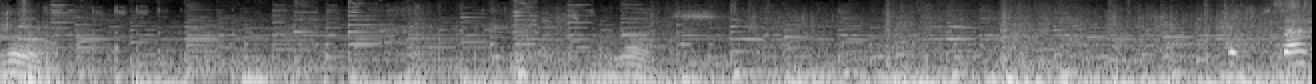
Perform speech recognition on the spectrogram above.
No. Rex. It's stuck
